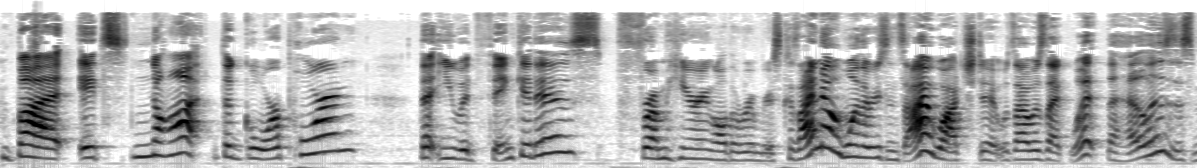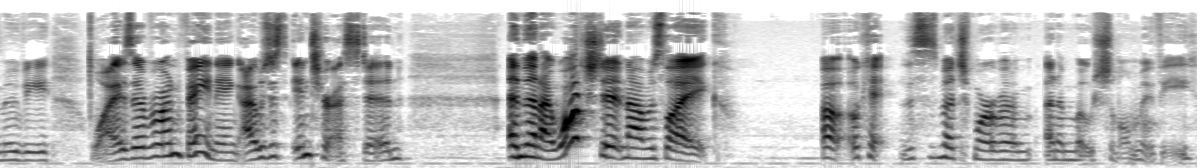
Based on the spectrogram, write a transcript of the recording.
but it's not the gore porn that you would think it is from hearing all the rumors. Because I know one of the reasons I watched it was I was like, what the hell is this movie? Why is everyone fainting? I was just interested. And then I watched it and I was like, oh, okay, this is much more of a, an emotional movie.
